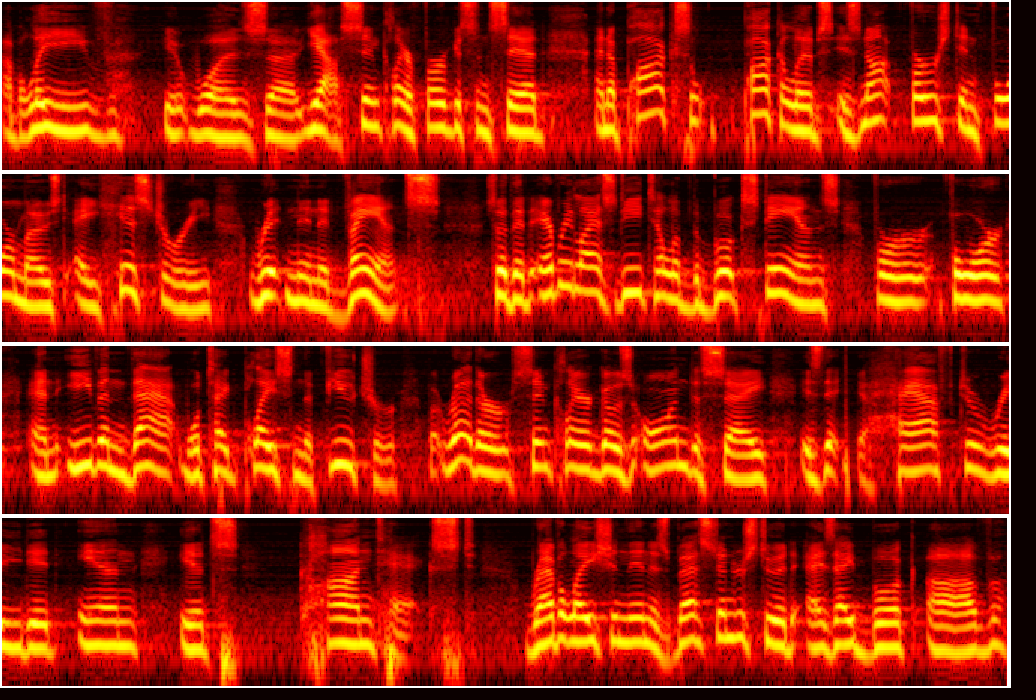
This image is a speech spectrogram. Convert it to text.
I believe it was, uh, yeah, Sinclair Ferguson said, An apocalypse is not first and foremost a history written in advance, so that every last detail of the book stands for, for, and even that will take place in the future. But rather, Sinclair goes on to say, is that you have to read it in its context. Revelation, then, is best understood as a book of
